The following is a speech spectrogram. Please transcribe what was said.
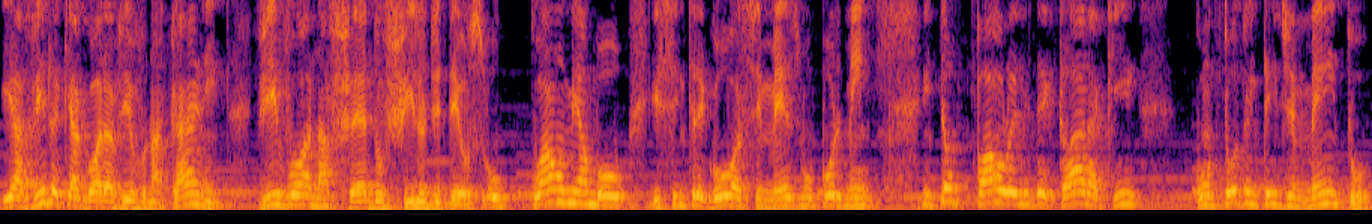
E a vida que agora vivo na carne, vivo-a na fé do Filho de Deus, o qual me amou e se entregou a si mesmo por mim. Então Paulo ele declara aqui com todo o entendimento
